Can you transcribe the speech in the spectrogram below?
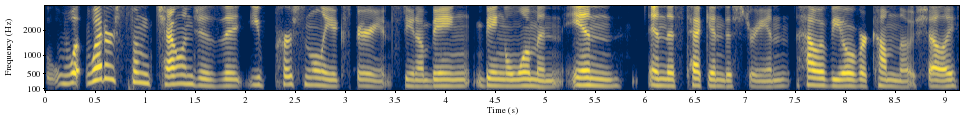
So what what are some challenges that you've personally experienced, you know, being being a woman in in this tech industry and how have you overcome those, Shelly?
